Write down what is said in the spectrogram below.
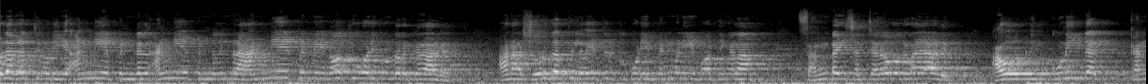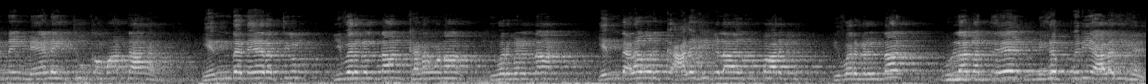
உலகத்தினுடைய அந்நிய பெண்கள் அந்நிய பெண்கள் என்ற அந்நிய பெண்ணை நோக்கி ஓடிக்கொண்டிருக்கிறார்கள். ஆனால் சொர்க்கத்தில் வைத்திருக்கக்கூடிய பெண்மணியை பார்த்தீங்களா? சண்டை சச்சரவு கிடையாது. அவர்களின் குனிந்த கண்ணை மேலே தூக்க மாட்டாங்க. எந்த நேரத்திலும் இவர்கள்தான் கணவனா இவர்கள்தான் எந்த அளவிற்கு அழகிகளாக இருப்பார்கள் இவர்கள்தான் உலகத்திலே மிகப்பெரிய அழகிகள்.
